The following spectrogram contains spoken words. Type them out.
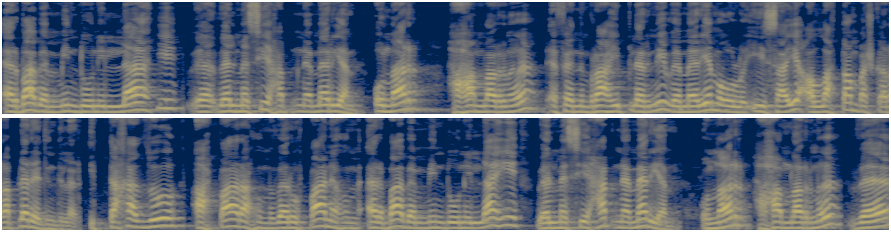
erbaben min dunillahi vel mesih Meryem. Onlar hahamlarını, efendim rahiplerini ve Meryem oğlu İsa'yı Allah'tan başka Rabler edindiler. İttehazû ahbârahum ve ruhbânehum erbâben min dûnillâhi vel mesîh ibne Meryem. Onlar hahamlarını ve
